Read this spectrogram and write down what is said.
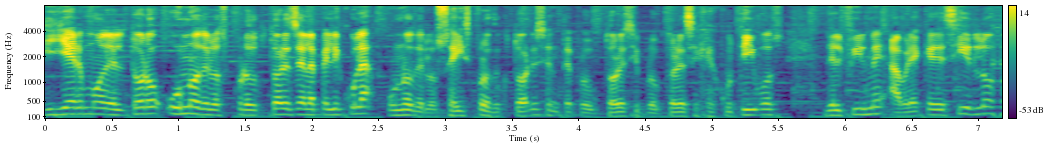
Guillermo del Toro uno de los productores de la película, uno de los seis productores, entre productores y productores ejecutivos del filme, habría que decirlo.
